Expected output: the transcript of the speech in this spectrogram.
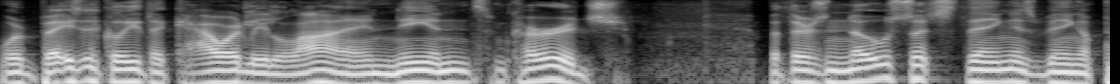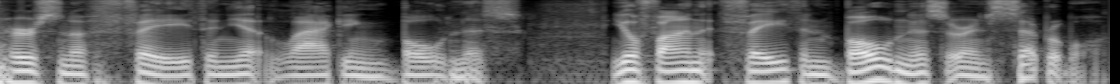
we're basically the cowardly lion needing some courage. But there's no such thing as being a person of faith and yet lacking boldness. You'll find that faith and boldness are inseparable.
